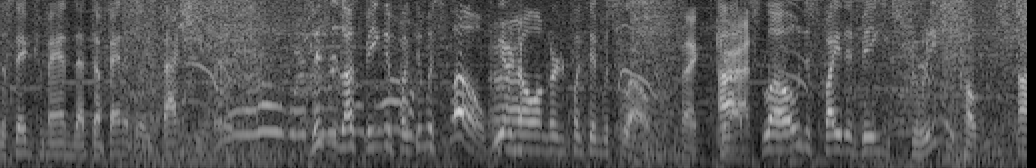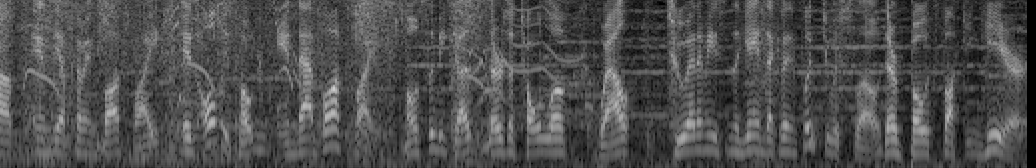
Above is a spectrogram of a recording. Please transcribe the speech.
the same command that the Bandit Blade's back shield is. This is us being inflicted with slow. We are no longer inflicted with slow. Thank Uh, God. slow, despite it being extremely potent um, in the upcoming boss fight, is only potent in that boss fight. Mostly because there's a total of, well, two enemies in the game that can inflict you with slow. They're both fucking here.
